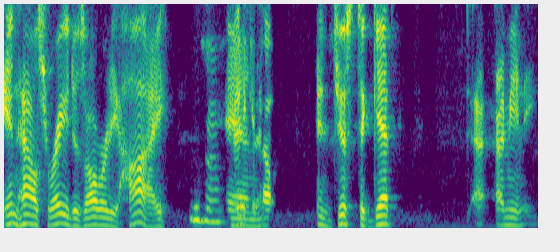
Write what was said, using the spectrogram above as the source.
in-house rate is already high Mhm. and and just to get I- i mean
